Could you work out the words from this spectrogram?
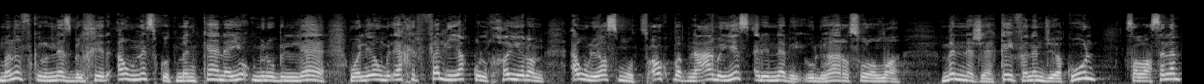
ما نذكر الناس بالخير أو نسكت من كان يؤمن بالله واليوم الآخر فليقل خيرا أو ليصمت. عقبة بن عامر يسأل النبي يقول له يا رسول الله من نجا؟ كيف ننجو؟ يقول صلى الله عليه وسلم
